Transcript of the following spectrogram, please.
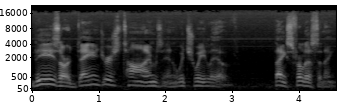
These are dangerous times in which we live. Thanks for listening.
